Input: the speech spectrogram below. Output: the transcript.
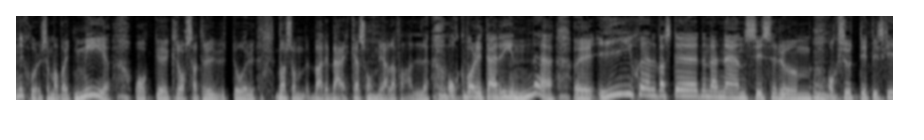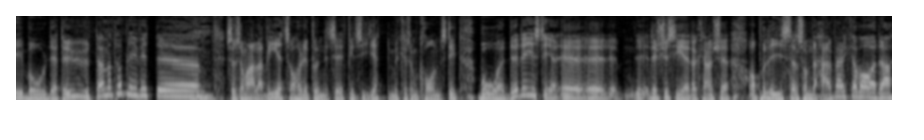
vänstermänniskor som har varit med och eh, krossat rutor. Vad, som, vad det verkar som i alla fall. Mm. Och varit där inne eh, i självaste den där Nancys rum och suttit vid skrivbordet utan att ha blivit... Eh, Så som alla vet så har det funnits det finns ju jättemycket som konstigt. Både regisserat kanske av polisen som det här verkar vara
